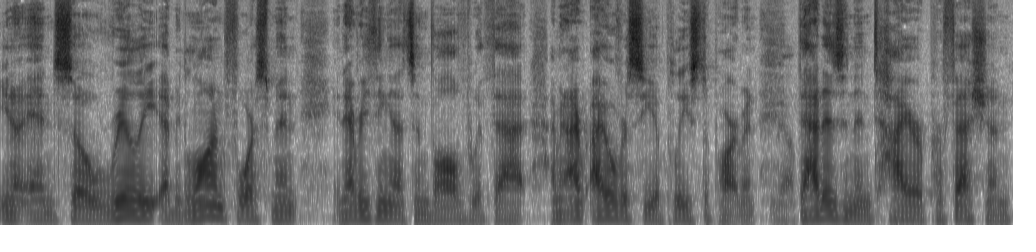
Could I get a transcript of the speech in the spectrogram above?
you know. And so, really, I mean, law enforcement and everything that's involved with that. I mean, I, I oversee a police department. Yeah. That is an entire profession.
